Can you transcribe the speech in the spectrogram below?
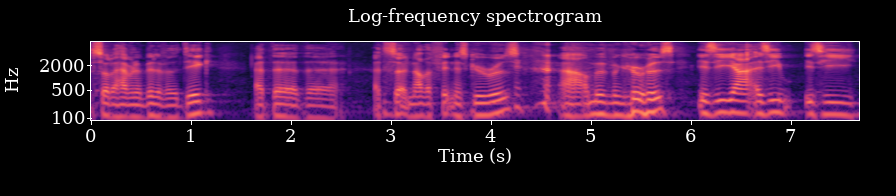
sort of having a bit of a dig at the the at certain other fitness gurus, uh, movement gurus. Is he? Uh, is he? Is he?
